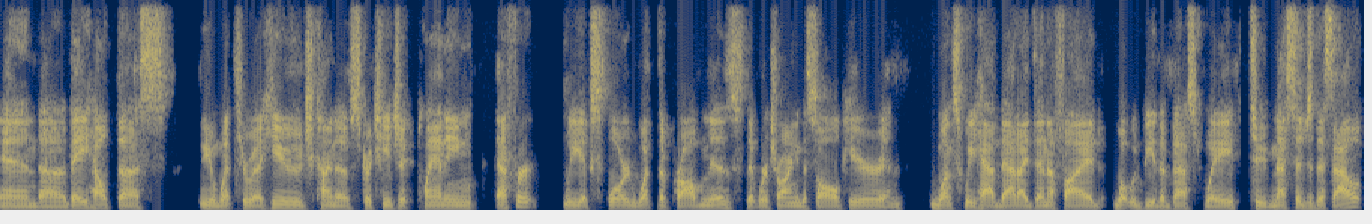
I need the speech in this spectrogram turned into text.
And uh, they helped us, you know, went through a huge kind of strategic planning effort. We explored what the problem is that we're trying to solve here and once we had that identified, what would be the best way to message this out?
